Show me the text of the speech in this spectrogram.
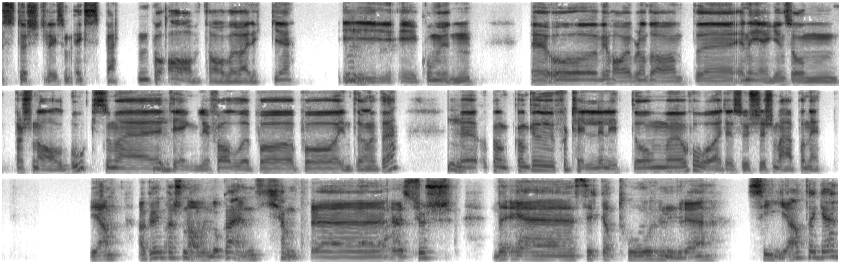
største liksom, eksperten på avtaleverket i, mm. i, kommunen. Og vi har jo bl.a. en egen sånn personalbok som er mm. tilgjengelig for alle på, på internettet. Mm. Kan, kan, ikke du fortelle litt om HR-ressurser som er på nett? Ja, akkurat Personalhåndboka er en kjemperessurs. Det er ca. 200 sider, tenker jeg,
